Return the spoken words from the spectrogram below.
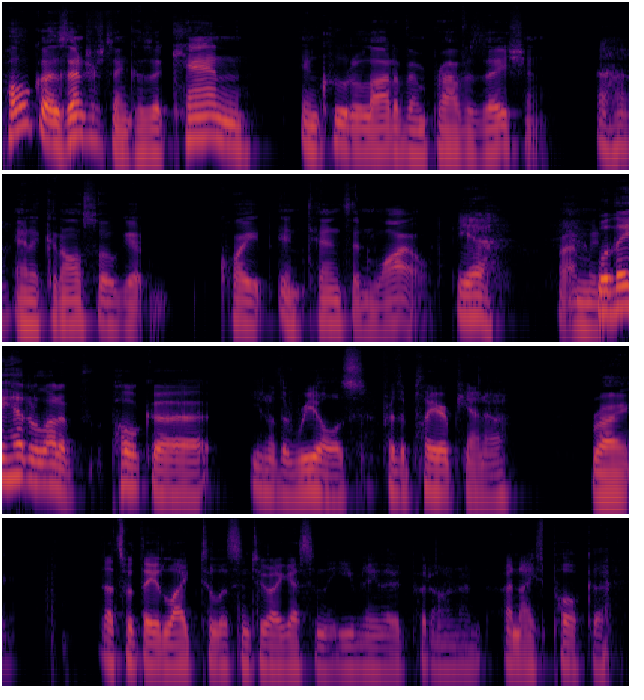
Polka is interesting because it can include a lot of improvisation, uh-huh. and it can also get quite intense and wild. Yeah, I mean, well, they had a lot of polka, you know, the reels for the player piano. Right. That's what they liked to listen to. I guess in the evening they'd put on a, a nice polka.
